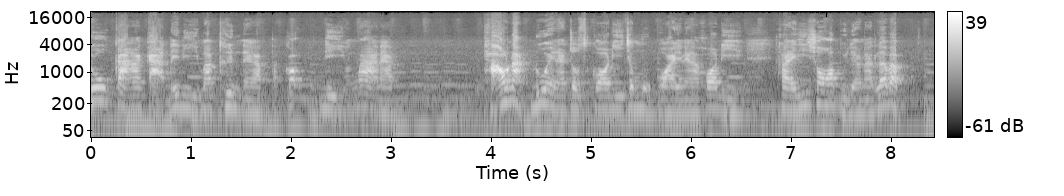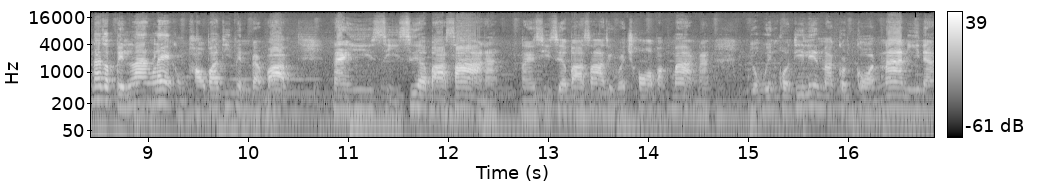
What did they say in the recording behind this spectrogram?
ลูกกลางอากาศได้ดีมากขึ้นนะครับแต่ก็ดีมากๆนะครับเท้าหนักด้วยนะจดสกอร์ดีจมูกไวนะข้อดีใครที่ชอบอยู่แล้วนะแล้วแบบ น่าจะเป็นร่างแรกของเขาป่ะที่เป็นแบบว่าในสีเสื้อบาซ่านะ ในสีเสื้อบาซ่าถือว่าชอบมากๆนะ ยกเว้นคนที่เล่นมาก่อนๆหน้านี้นะ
